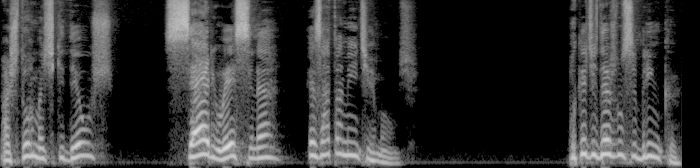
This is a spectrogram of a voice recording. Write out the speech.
Pastor, mas que Deus sério esse, né? Exatamente, irmãos. Porque de Deus não se brinca.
